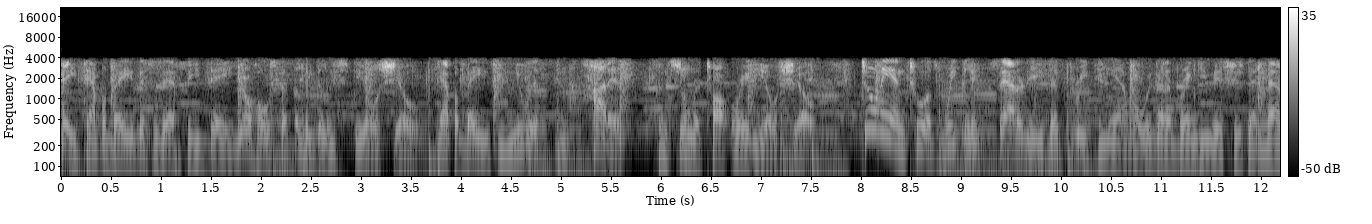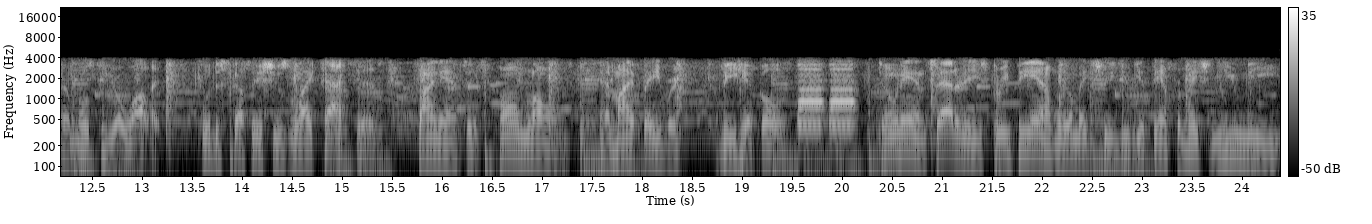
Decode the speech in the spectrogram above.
Hey, Tampa Bay, this is S.E. Day, your host of the Legally Steal Show, Tampa Bay's newest and hottest consumer talk radio show. Tune in to us weekly, Saturdays at 3 p.m., where we're going to bring you issues that matter most to your wallet. We'll discuss issues like taxes, finances, home loans, and my favorite, vehicles. Tune in Saturdays, 3 p.m. We'll make sure you get the information you need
